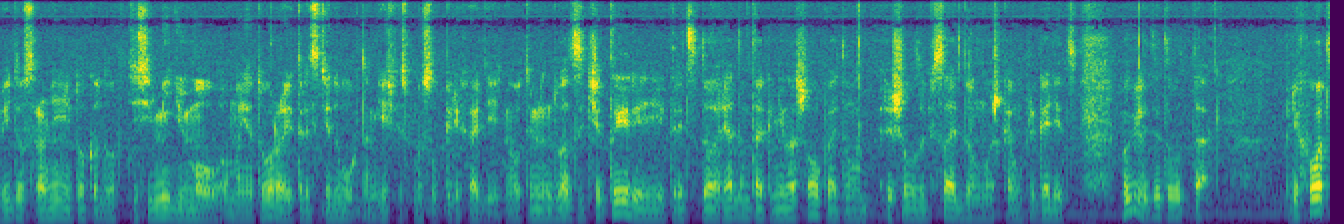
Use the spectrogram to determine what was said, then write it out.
видел сравнение только 27-дюймового монитора и 32. Там есть ли смысл переходить. Но вот именно 24 и 32 рядом так и не нашел, поэтому решил записать, думаю, может кому пригодится. Выглядит это вот так. Переход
